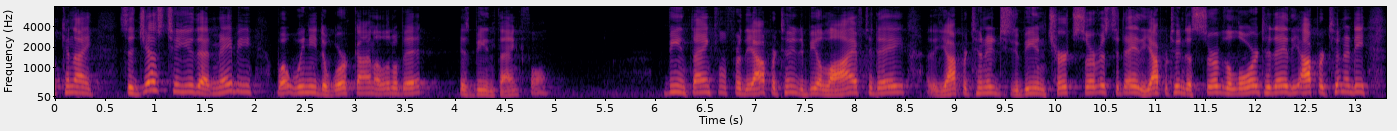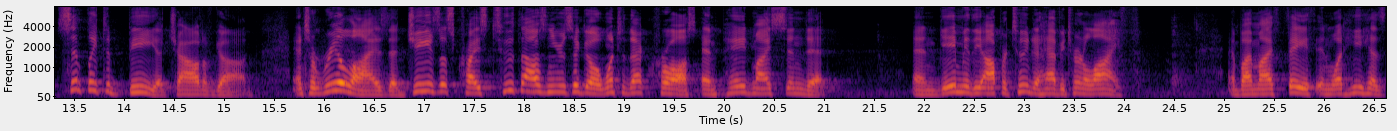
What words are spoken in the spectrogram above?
can I suggest to you that maybe what we need to work on a little bit is being thankful? being thankful for the opportunity to be alive today, the opportunity to be in church service today, the opportunity to serve the Lord today, the opportunity simply to be a child of God. And to realize that Jesus Christ 2,000 years ago went to that cross and paid my sin debt and gave me the opportunity to have eternal life. And by my faith in what He has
